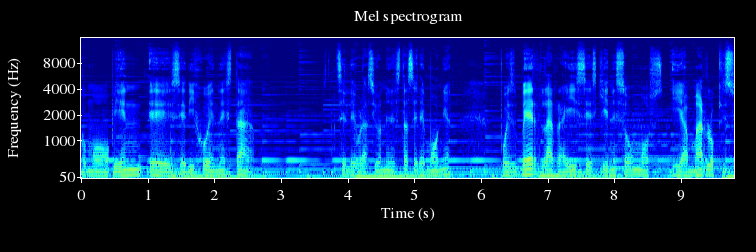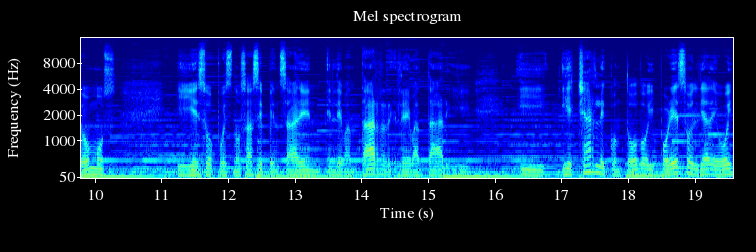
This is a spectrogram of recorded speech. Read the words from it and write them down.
como bien eh, se dijo en esta celebración, en esta ceremonia, pues ver las raíces, quiénes somos y amar lo que somos. y eso pues nos hace pensar en, levantar, levantar y, echarle con todo y por eso el día de hoy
